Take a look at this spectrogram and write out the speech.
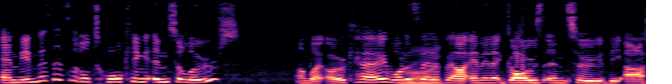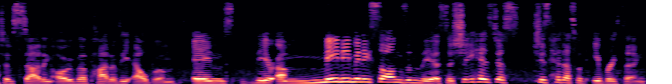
And then there's this little talking interlude. I'm like, okay, what is that about? And then it goes into the art of starting over part of the album. And there are many, many songs in there. So she has just she's hit us with everything.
